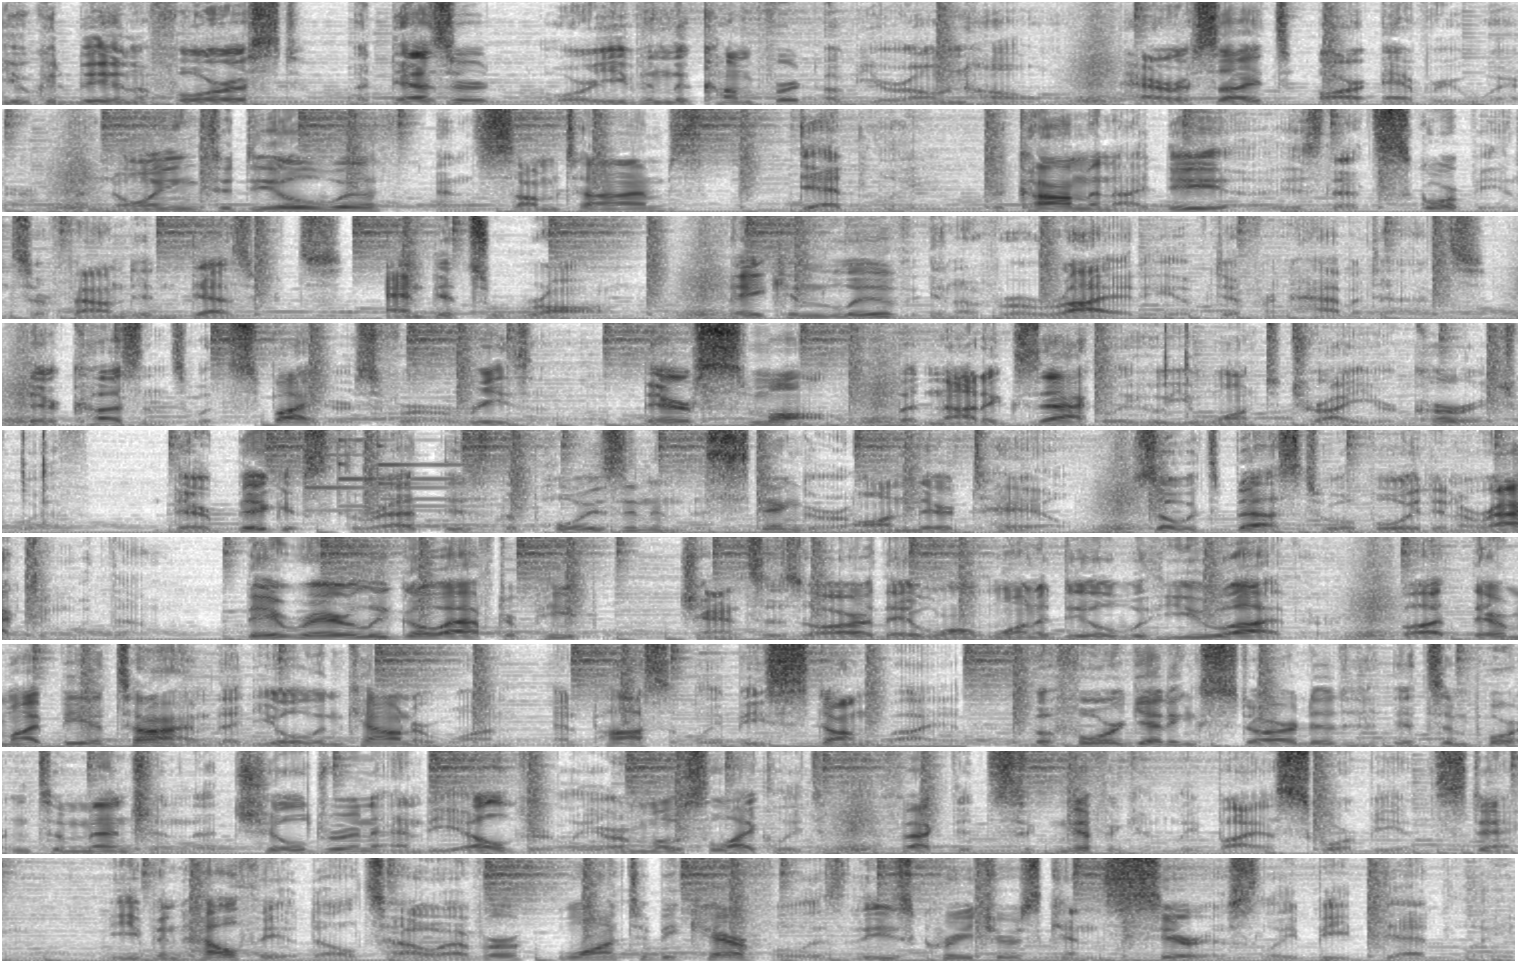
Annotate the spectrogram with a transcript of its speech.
You could be in a forest, a desert, or even the comfort of your own home. Parasites are everywhere, annoying to deal with, and sometimes deadly. The common idea is that scorpions are found in deserts, and it's wrong. They can live in a variety of different habitats. They're cousins with spiders for a reason. They're small, but not exactly who you want to try your courage with. Their biggest threat is the poison in the stinger on their tail, so it's best to avoid interacting with. They rarely go after people. Chances are they won't want to deal with you either. But there might be a time that you'll encounter one and possibly be stung by it. Before getting started, it's important to mention that children and the elderly are most likely to be affected significantly by a scorpion sting. Even healthy adults, however, want to be careful as these creatures can seriously be deadly.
